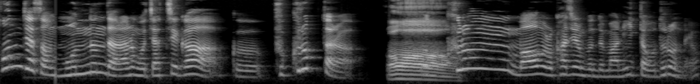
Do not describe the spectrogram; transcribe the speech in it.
혼자서 먹는다라는 것 자체가 그 부끄럽다라. 어, 어, 그런 마음을 가지는 분들 많이 있다고 들었네요.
